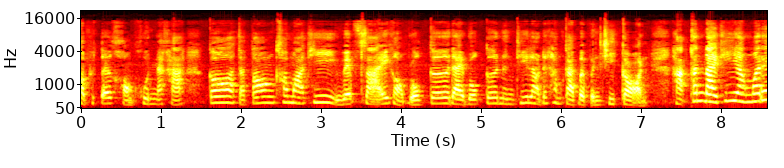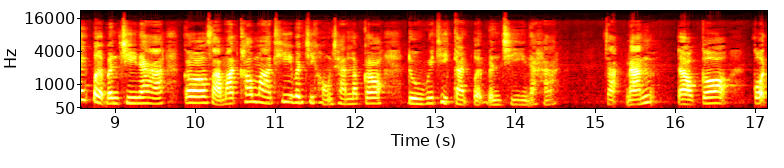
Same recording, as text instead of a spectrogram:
คอมพิวเตอร์ของคุณนะคะ ก็จะต้องเข้ามาที่เว็บไซต์ของโบรกเกอร์ใดโบรกเกอร์หนึ่งที่เราได้ทำการเปิดบัญชีก่อน หากท่านใดที่ยังไม่ได้เปิดบัญชีนะคะ ก็สามารถเข้ามาที่บัญชีของฉัน แล้วก็ดูวิธีการเปิดบัญชีนะคะ จากนั้นเราก็กด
